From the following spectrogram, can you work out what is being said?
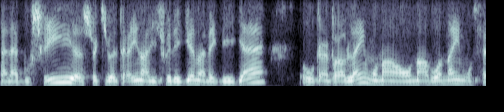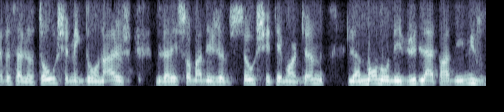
dans la boucherie. Euh, ceux qui veulent travailler dans les fruits et légumes avec des gants, aucun problème. On, en, on envoie même au service à l'auto, chez McDonald's. Vous avez sûrement déjà vu ça, ou chez Tim Hortons. Le monde, au début de la pandémie, vous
